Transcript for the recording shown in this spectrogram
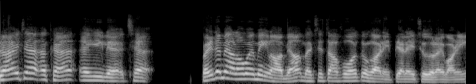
United အခန့်အဟီလည်းအချက်ပရိသတ်များလုံးပဲမင်္ဂလာပါများ Manchester Forward ကနေပြန်လည်ကြိုဆိုလိုက်ပါရစေ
